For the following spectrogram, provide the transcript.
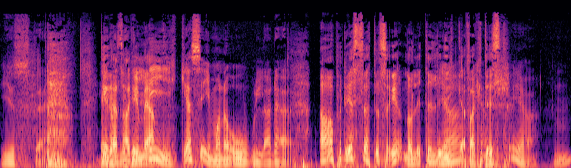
Just det. Är Deras de lite argument- lika Simon och Ola där? Ja, på det sättet så är de nog lite lika ja, faktiskt. Kanske, ja. Mm.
